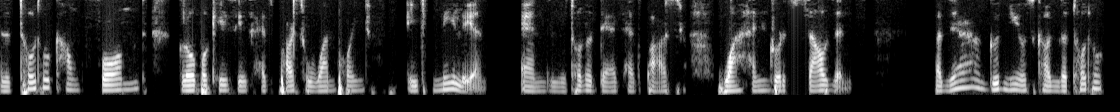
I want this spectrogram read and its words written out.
the total confirmed global cases has passed 1.8 million and the total deaths has passed 100,000. But there are good news because the total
